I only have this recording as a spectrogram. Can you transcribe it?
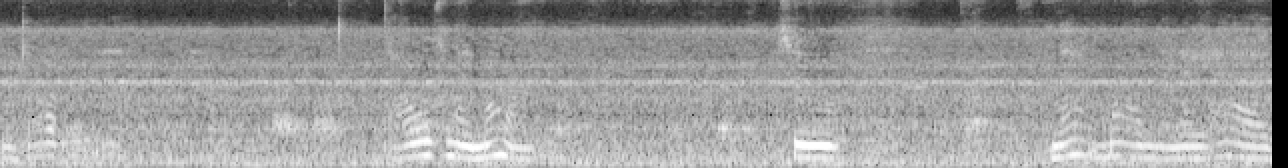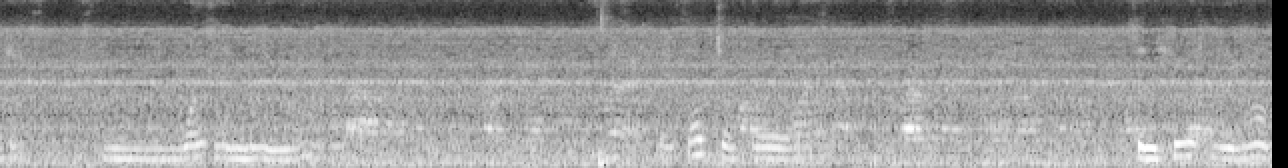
her daughter. That was my mom. So that mom that I had wasn't my mom. I to her, then here's my mom.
